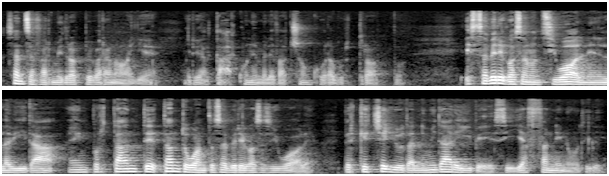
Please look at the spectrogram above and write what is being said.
senza farmi troppe paranoie, in realtà alcune me le faccio ancora purtroppo. E sapere cosa non si vuole nella vita è importante tanto quanto sapere cosa si vuole, perché ci aiuta a limitare i pesi, gli affanni inutili.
